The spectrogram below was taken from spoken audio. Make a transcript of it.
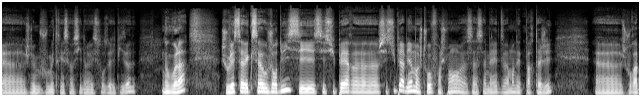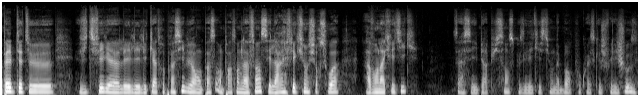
Euh, je vous mettrai ça aussi dans les sources de l'épisode. Donc voilà, je vous laisse avec ça aujourd'hui. C'est super, euh, c'est super bien, moi je trouve. Franchement, ça, mérite vraiment d'être partagé. je vous rappelle peut-être vite fait les, quatre principes en, partant de la fin. C'est la réflexion sur soi avant la critique. Ça, c'est hyper puissant. Se poser des questions d'abord. Pourquoi est-ce que je fais les choses?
